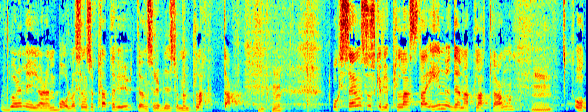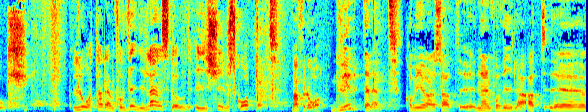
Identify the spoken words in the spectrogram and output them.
Börja med att göra en boll och sen så plattar vi ut den så det blir som en platta. Och sen så ska vi plasta in denna plattan och låta den få vila en stund i kylskåpet. Varför då? Glutenet kommer göra så att eh, när den får vila att eh,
